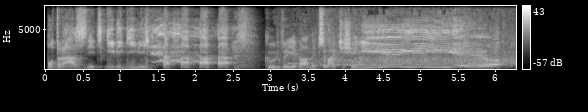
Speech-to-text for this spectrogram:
podrażnić, gili gili. Kurwy jebany. Trzymajcie się. Je, je, je.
